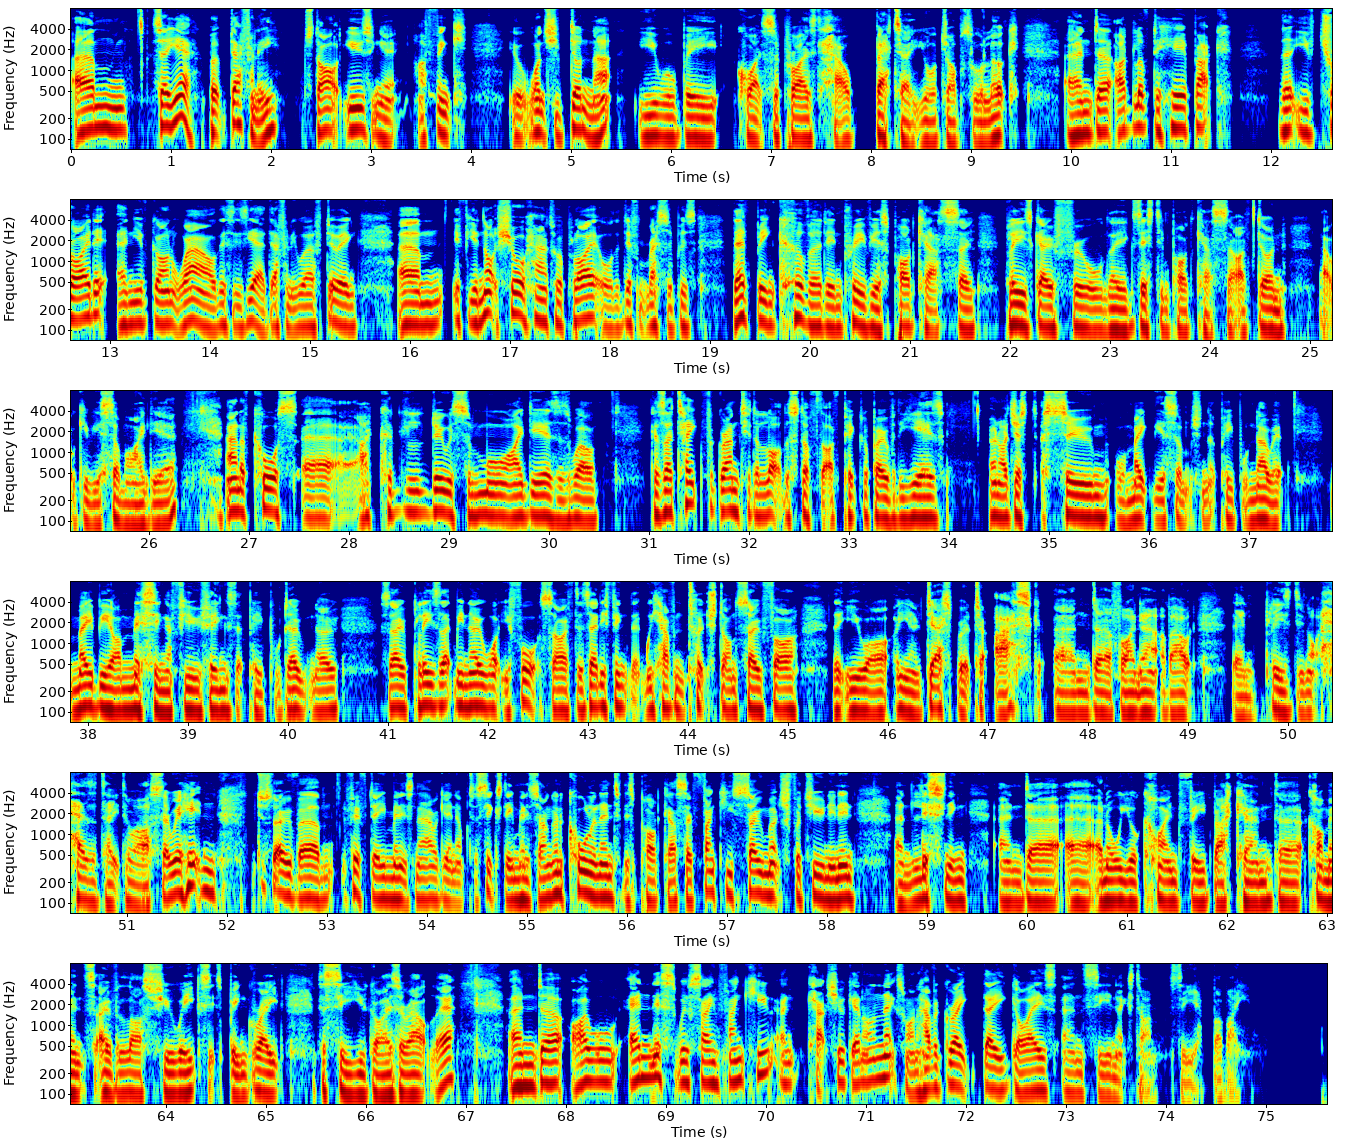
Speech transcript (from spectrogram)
Um, so yeah, but definitely start using it. I think once you've done that, you will be quite surprised how better your jobs will look. And uh, I'd love to hear back that you've tried it and you've gone, wow, this is, yeah, definitely worth doing. Um, if you're not sure how to apply it or the different recipes, they've been covered in previous podcasts. So please go through all the existing podcasts that I've done. That will give you some idea. And of course, uh, I could do with some more ideas as well because I take for granted a lot of the stuff that I've picked up over the years and I just assume or make the assumption that people know it. Maybe I'm missing a few things that people don't know. So please let me know what your thoughts are. If there's anything that we haven't touched on so far that you are, you know, desperate to ask and uh, find out about, then please do not hesitate to ask. So we're hitting just over um, 15 minutes now, again up to 16 minutes. So I'm going to call an end to this podcast. So thank you so much for tuning in and listening and uh, uh, and all your kind feedback and uh, comments over the last few weeks. It's been great to see you guys are out there. And uh, I will end this with saying thank you and catch you again on the next one. Have a great day, guys, and see you next time. See ya. Bye bye.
